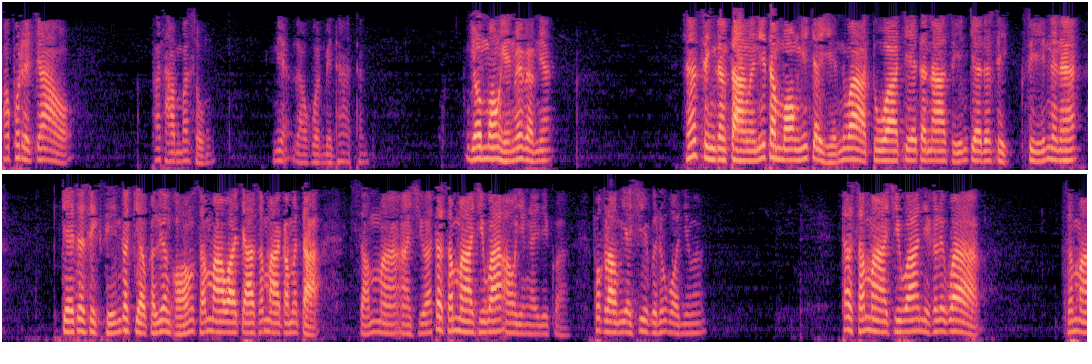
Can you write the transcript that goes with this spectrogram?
พระพุทธเจ้า พระธรรมพระสงฆ์เนี่ย เราควรเป็นทาสท่านยอมมองเห็นไหมแบบเนี้ยฉะนั้นสิ่งต่างๆ เหล่านี้ถ้ามองนี้จะเห็นว่าตัวเจตนาศีลเจตสิกศีลเนี่ยนะ เจตสิกศีลก็เกี่ยวกับเรื่องของสัมมาวาจาสัมมากรรมตะสัมมาอาชีวะ ถ้าสัมมาอาชีวะเอาอยัางไงดีกว่า พวกเรามีอาชีพกันทุกคนใช่ไหมถ้าสัมมาชีวะเนี่ยเขาเรียกว่าสัมมา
